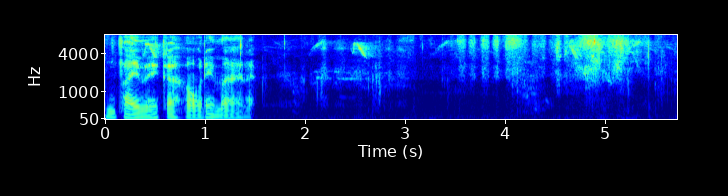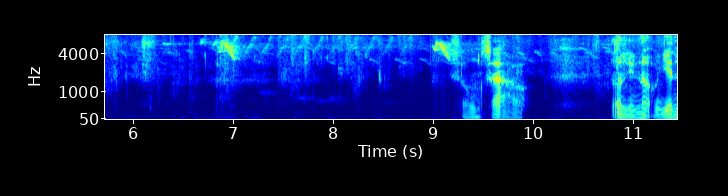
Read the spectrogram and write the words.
ห็นไฟไหมกระห่ได้มาแล้วสองสาวนอนนี่เนาะเย็น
